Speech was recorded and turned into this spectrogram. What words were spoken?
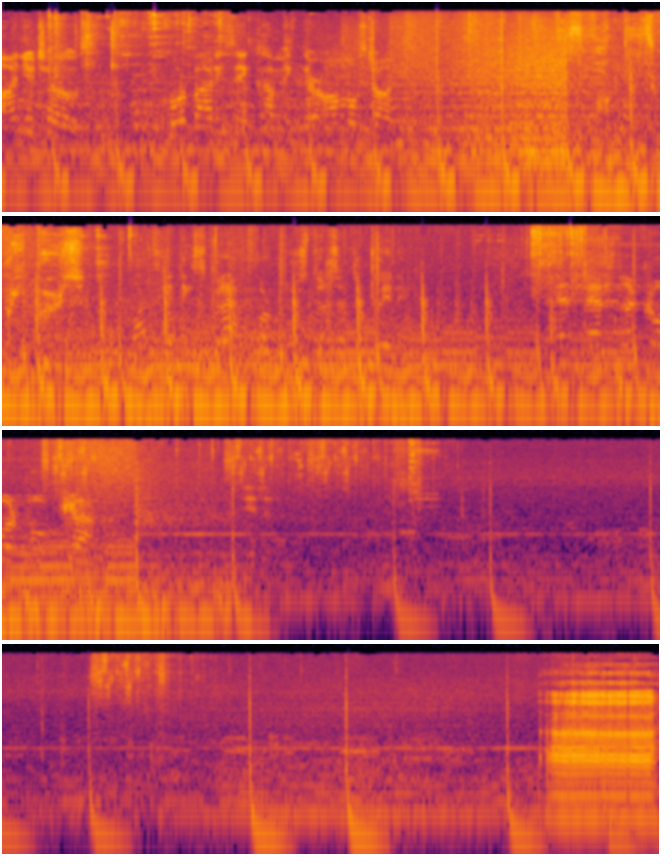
On your toes. More bodies incoming. They're almost on you. Fuck these Reapers. One's getting scrapped for boosters at the clinic. And there's the corporal gun. Uh.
